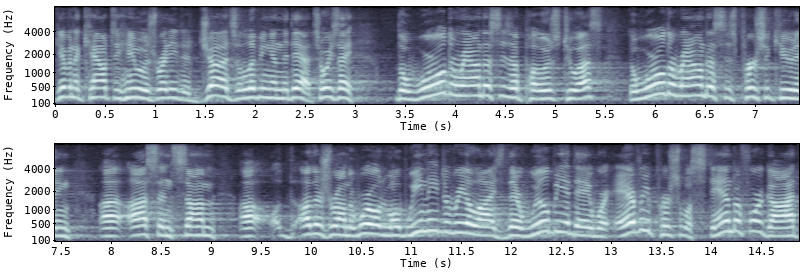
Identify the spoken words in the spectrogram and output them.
Give an account to him who is ready to judge the living and the dead. So we say, the world around us is opposed to us. The world around us is persecuting uh, us and some uh, others around the world. Well, we need to realize there will be a day where every person will stand before God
